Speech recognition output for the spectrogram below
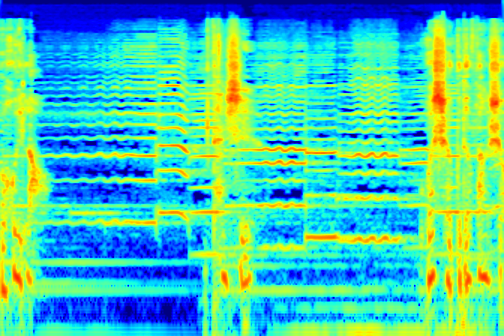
我会老，但是我舍不得放手。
